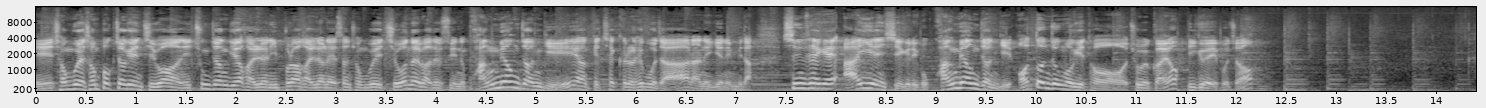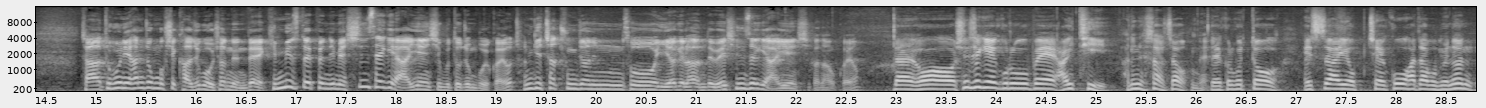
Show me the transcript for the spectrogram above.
이 정부의 전폭적인 지원, 이 충전기와 관련 인프라 관련해선 정부의 지원을 받을 수 있는 광명전기 함께 체크를 해보자라는 의견입니다. 신세계 INC 그리고 광명전기 어떤 종목이 더 좋을까요? 비교해보죠. 자, 두 분이 한 종목씩 가지고 오셨는데 김미수 대표님의 신세계 INC부터 좀 볼까요? 전기차 충전소 이야기를 하는데 왜 신세계 INC가 나올까요? 네, 어, 신세계 그룹의 IT 하는 회사죠. 네. 네. 그리고 또 SI 업체고 하다 보면은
